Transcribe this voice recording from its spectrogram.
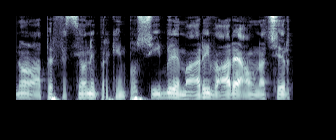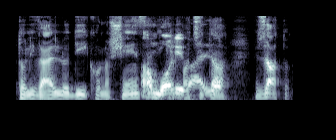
non alla perfezione perché è impossibile, ma arrivare a un certo livello di conoscenza, a un di buon capacità. Livello. Esatto.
